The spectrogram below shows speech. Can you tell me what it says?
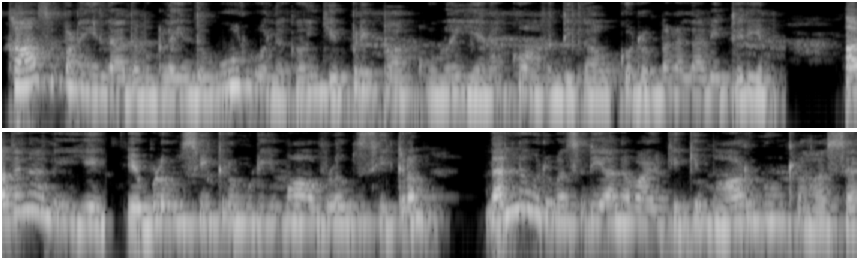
காசு பணம் இல்லாதவங்களை இந்த ஊர் உலகம் எப்படி பார்க்கணும் எனக்கும் அவந்திகாவுக்கும் ரொம்ப நல்லாவே தெரியும். அதனாலேயே எவ்வளவு சீக்கிரம் முடியுமோ அவ்வளவு சீக்கிரம் நல்ல ஒரு வசதியான வாழ்க்கைக்கு மாறணும்ன்ற ஆசை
